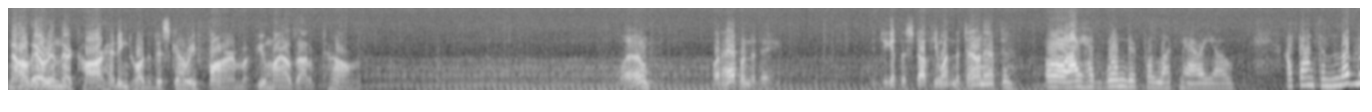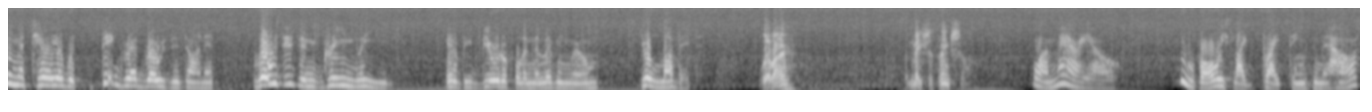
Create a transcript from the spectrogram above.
Now they are in their car heading toward the Descari farm a few miles out of town. Well, what happened today? Did you get the stuff you went into town after? Oh, I had wonderful luck, Mario. I found some lovely material with big red roses on it. Roses and green leaves. It'll be beautiful in the living room. You'll love it. Will I? What makes you think so? Why, Mario, you've always liked bright things in the house,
